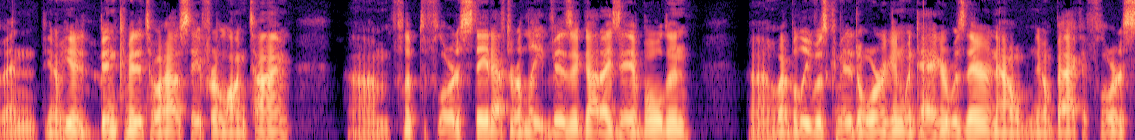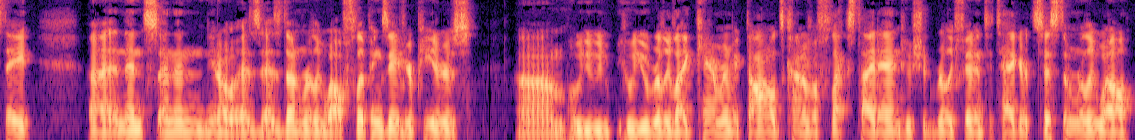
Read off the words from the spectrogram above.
and you know he had been committed to Ohio State for a long time. Um, flipped to Florida State after a late visit, got Isaiah Bolden, uh, who I believe was committed to Oregon when Taggart was there, and now you know back at Florida State, uh, and then and then you know has has done really well, flipping Xavier Peters, um, who you who you really like. Cameron McDonald's kind of a flex tight end who should really fit into Taggart's system really well.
